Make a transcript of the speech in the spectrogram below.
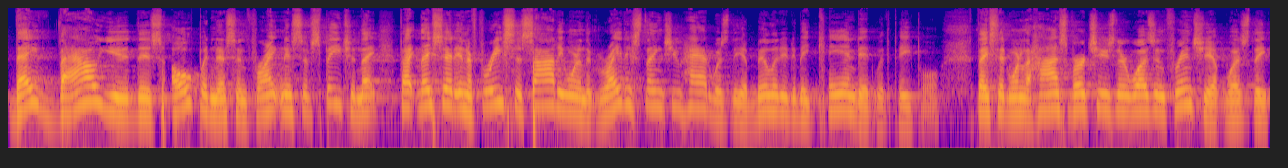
they valued this openness and frankness of speech. And they, in fact, they said in a free society, one of the greatest things you had was the ability to be candid with people. They said one of the highest virtues there was in friendship was the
